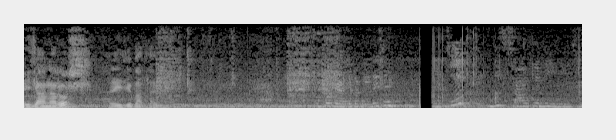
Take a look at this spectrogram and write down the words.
এই যে আনারস আর এই যে বাতাবি বিশালকে দিয়ে দিয়েছে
